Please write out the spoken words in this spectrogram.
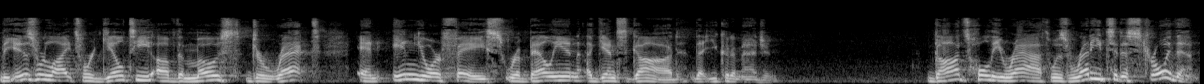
The Israelites were guilty of the most direct and in your face rebellion against God that you could imagine. God's holy wrath was ready to destroy them,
